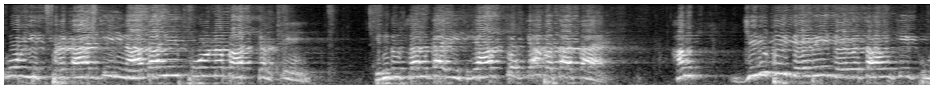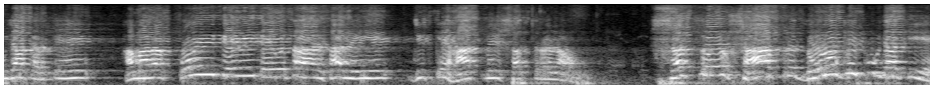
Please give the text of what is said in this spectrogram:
वो इस प्रकार की नादानी पूर्ण बात करते हैं। हिंदुस्तान का इतिहास तो क्या बताता है? हम जिन भी देवी देवताओं की पूजा करते हैं, हमारा कोई देवी देवता ऐसा नहीं है जिसके हाथ में शस्त्र ना हो। शस्त्र और शास्त्र दोनों की पूजा की है,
